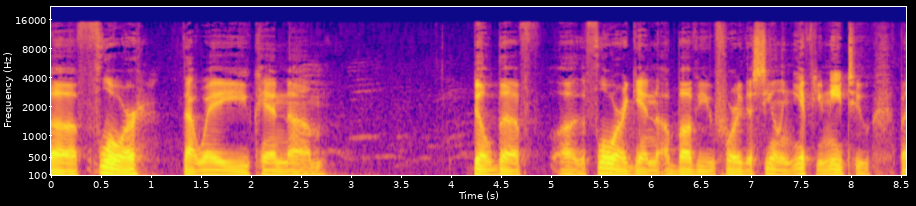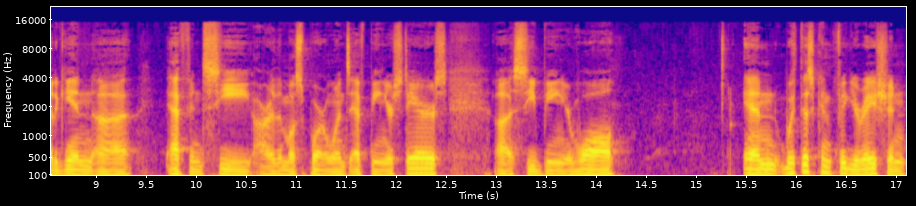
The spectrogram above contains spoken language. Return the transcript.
the floor. That way you can um, build the uh, the floor again above you for the ceiling if you need to. But again, uh, F and C are the most important ones. F being your stairs, uh, C being your wall. And with this configuration,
